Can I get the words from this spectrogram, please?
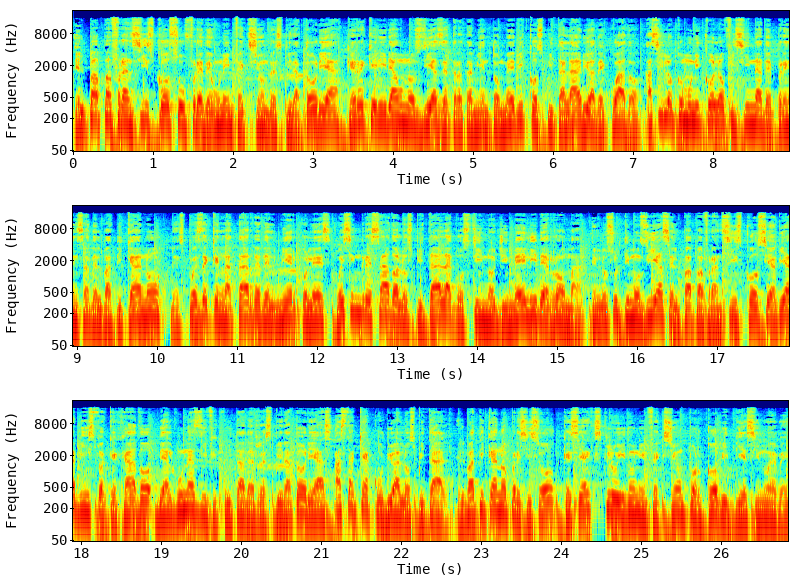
El Papa Francisco sufre de una infección respiratoria que requerirá unos días de tratamiento médico hospitalario adecuado. Así lo comunicó la oficina de prensa del Vaticano después de que en la tarde del miércoles fuese ingresado al Hospital Agostino Gemelli de Roma. En los últimos días el Papa Francisco se había visto aquejado de algunas dificultades respiratorias hasta que acudió al hospital. El Vaticano precisó que se ha excluido una infección por COVID-19.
